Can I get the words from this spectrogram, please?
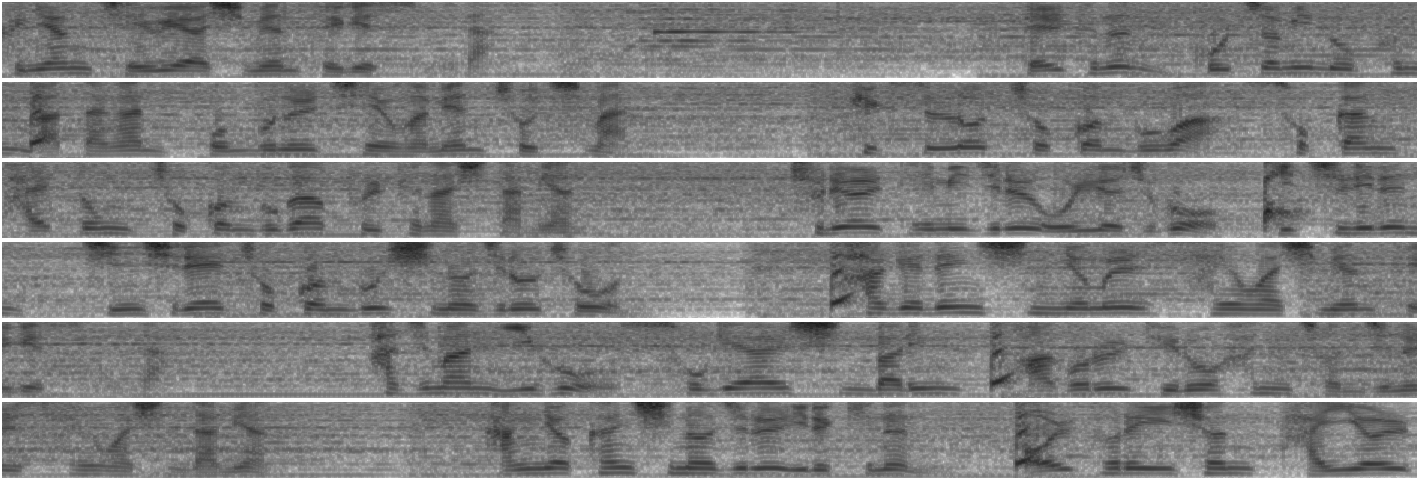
그냥 제외하시면 되겠습니다. 벨트는 고점이 높은 마땅한 본분을 채용하면 좋지만 퀵슬롯 조건부와 속강 발동 조건부가 불편하시다면 출혈 데미지를 올려주고 빛을 잃은 진실의 조건부 시너지로 좋은 파괴된 신념을 사용하시면 되겠습니다. 하지만 이후 소개할 신발인 과거를 뒤로 한 전진을 사용하신다면 강력한 시너지를 일으키는 얼터레이션 다이얼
